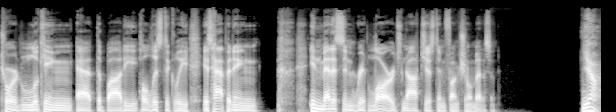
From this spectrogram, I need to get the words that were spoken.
toward looking at the body holistically is happening in medicine writ large, not just in functional medicine. Yeah,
